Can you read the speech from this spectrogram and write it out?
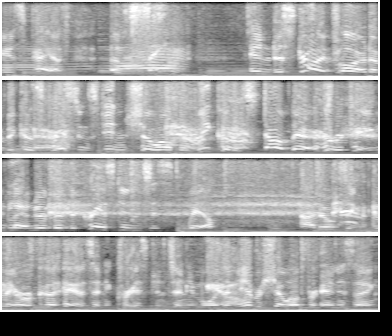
its path of Satan and destroyed Florida because Christians didn't show up and we could have stopped that hurricane, Glenda, but the Christians is, well, I don't think America has any Christians anymore that Yeah. never show up for anything.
